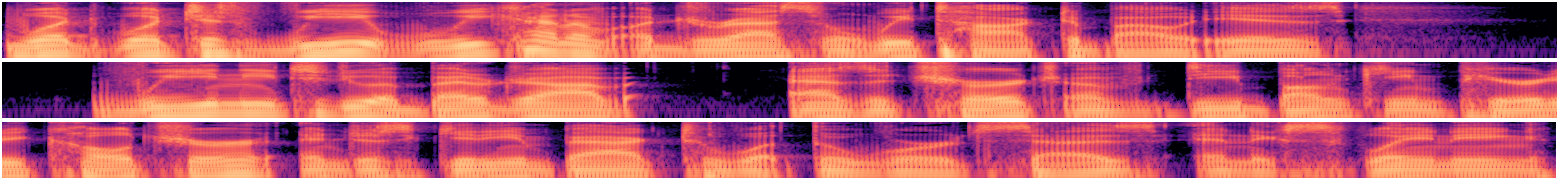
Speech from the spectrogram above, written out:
what what just we we kind of address what we talked about is we need to do a better job as a church of debunking purity culture and just getting back to what the word says and explaining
